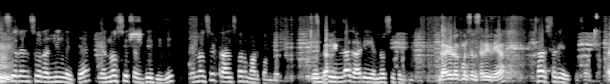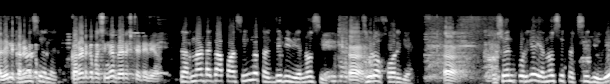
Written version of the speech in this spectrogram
ಇನ್ಸೂರೆನ್ಸ್ ರನ್ನಿಂಗ್ ಐತೆ. ಎನ್ ಒ ಸಿ ತೆಗ್ದಿದೀವಿ ಎನ್ ಒ ಸಿ ಟ್ರಾನ್ಸ್ಫರ್ ಮಾಡ್ಕೊಂಡ್ಬಿಡ್ತೀವಿ ಎಂ ಪಿ ಇಂದ ಗಾಡಿ ಎನ್ ಒ ಸಿ ತೆಗ್ದಿದ್ದೀವಿ. ಗಾಡಿ ಡಾಕ್ಯುಮೆಂಟ್ಸ್ ಎಲ್ಲ ಸರಿ ಇದೆಯಾ? ಸರ್ ಸರಿ ಆಯ್ತು ಸರ್ ಅದೆಲ್ಲಿ ಕರ್ನಾಟಕ ಪಾಸಿಂಗ್ ಕರ್ನಾಟಕ ಪಾಸಿಂಗ ಬೇರೆ ಸ್ಟೇಟ್ ಇದೆಯಾ? ಕರ್ನಾಟಕ ಪಾಸಿಂಗ್ ತೆಗ್ದಿದೀವಿ ಎನ್ ಒ ಸಿ ಹಾ. ಜೀರೋ ಫೋರ್ಗೆ ಹಾಂ. ಹುಷೇನ್ಪುರ್ಗೆ ಎನ್ ಒ ಸಿ ತೆಗ್ಸಿದೀವಿ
